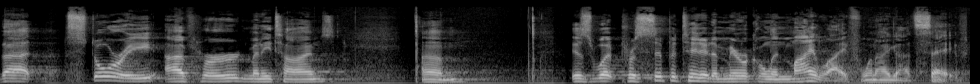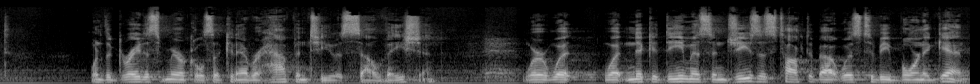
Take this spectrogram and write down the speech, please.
That story I've heard many times. Um, is what precipitated a miracle in my life when I got saved. One of the greatest miracles that can ever happen to you is salvation. Where what, what Nicodemus and Jesus talked about was to be born again.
